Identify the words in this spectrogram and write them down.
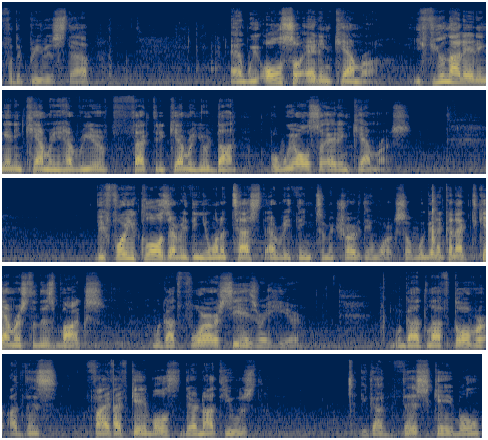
for the previous step. And we also adding camera. If you're not adding any camera, you have rear factory camera, you're done. But we're also adding cameras. Before you close everything, you want to test everything to make sure everything works. So we're going to connect cameras to this box. We got four RCAs right here we got left over at this five, five cables. They're not used. You got this cable.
